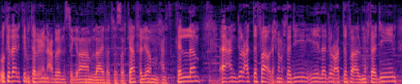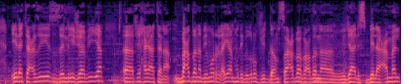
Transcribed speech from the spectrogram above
وكذلك المتابعين عبر الانستغرام لايف @فيصل كاف. اليوم حنتكلم آه، عن جرعة تفاؤل إحنا محتاجين إلى جرعة تفاؤل محتاجين إلى تعزيز الإيجابية آه، في حياتنا. بعضنا بيمر الأيام هذه بظروف جدا صعبة. بعضنا جالس بلا عمل.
